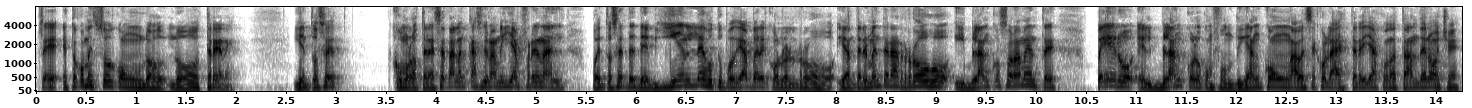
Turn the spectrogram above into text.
se- esto comenzó con los, los trenes. Y entonces, como los trenes se tardan casi una milla en frenar, pues entonces desde bien lejos tú podías ver el color rojo. Y anteriormente era rojo y blanco solamente, pero el blanco lo confundían con a veces con las estrellas cuando estaban de noche.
